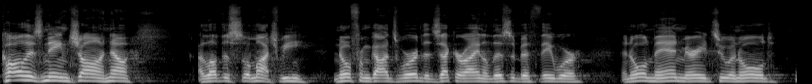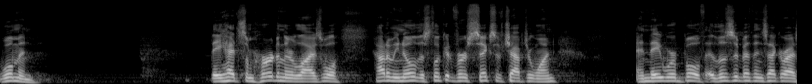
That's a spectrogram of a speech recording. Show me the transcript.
Call his name John. Now, I love this so much. We know from God's word that Zechariah and Elizabeth, they were an old man married to an old woman. They had some hurt in their lives. Well, how do we know this? Look at verse 6 of chapter 1. And they were both, Elizabeth and Zechariah,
